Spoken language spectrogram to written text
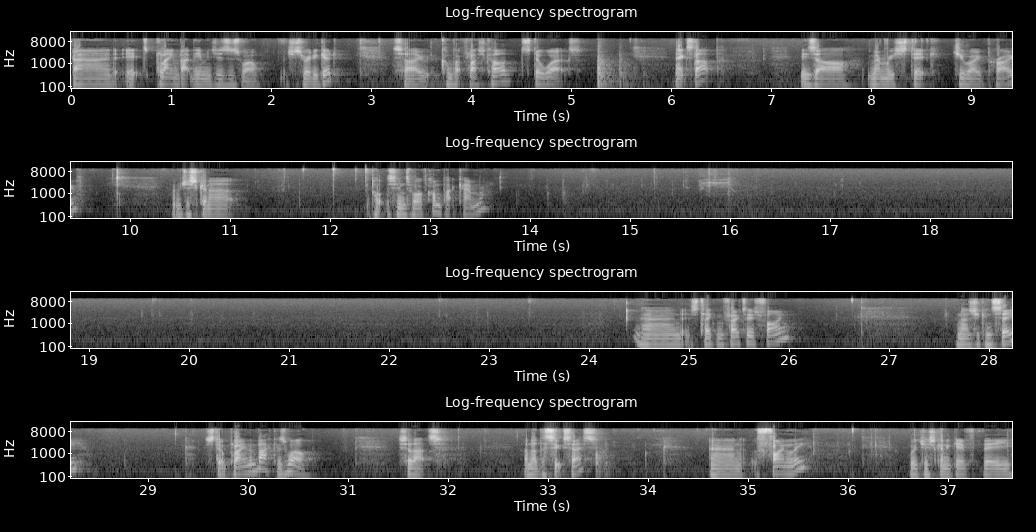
And it's playing back the images as well which is really good. So compact flash card still works. Next up is our memory stick duo pro. I'm just going to put this into our compact camera. And it's taking photos fine. And as you can see still playing them back as well. So that's another success. And finally, we're just going to give the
